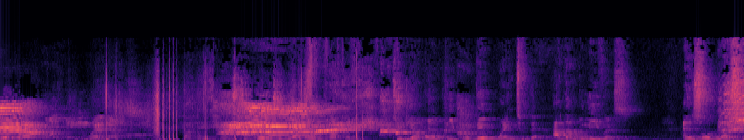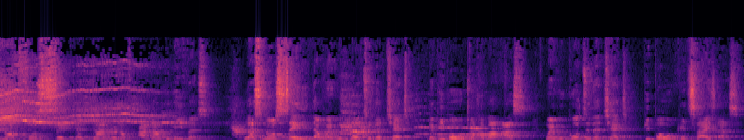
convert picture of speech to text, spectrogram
they could have gone anywhere else, but they chose go to their own company, to their own people. They went to the other believers. And so let's not forsake the gathering of other believers. Let's not say that when we go to the church, the people will talk about us. When we go to the church, people will criticize us.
